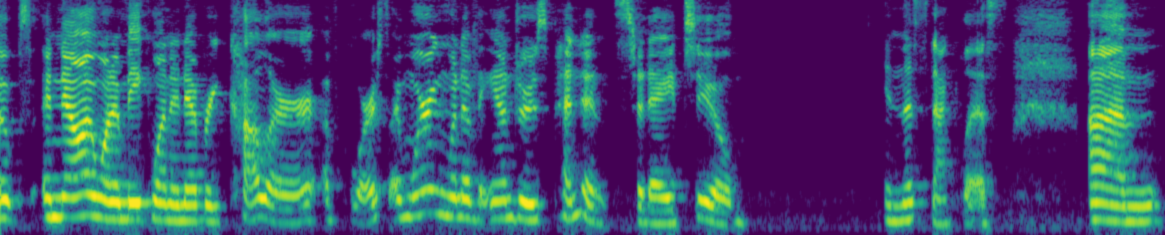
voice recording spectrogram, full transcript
oops, and now I want to make one in every color, of course. I'm wearing one of Andrew's pendants today, too, in this necklace. Um,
